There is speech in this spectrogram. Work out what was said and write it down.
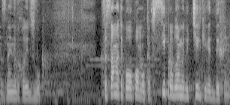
з неї не виходить звук. Це саме типова помилка. Всі проблеми йдуть тільки від дихання.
